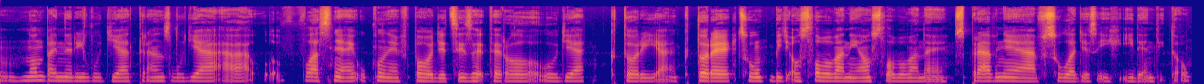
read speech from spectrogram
non-binary ľudia, trans ľudia a vlastne aj úplne v pohode cis hetero ľudia, ktorí a ktoré chcú byť oslovovaní a oslovované správne a v súlade s ich identitou.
